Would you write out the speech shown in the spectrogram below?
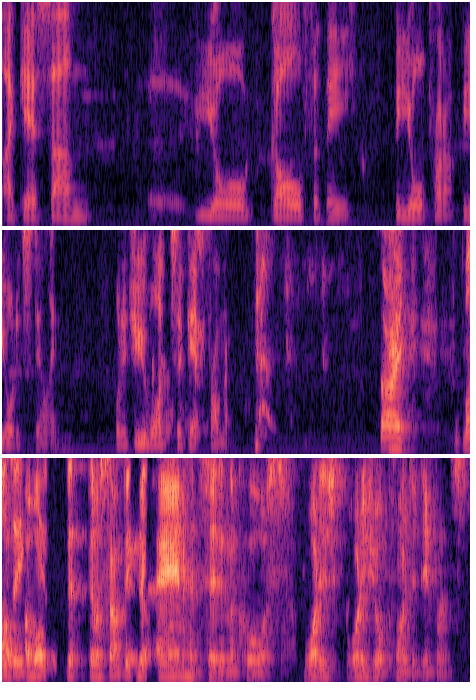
I guess, um, uh, your goal for the for your product, for your distilling? What did you want to get from it? Sorry, Monty? I, I want, there was something that Anne had said in the course. What is what is your point of difference?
